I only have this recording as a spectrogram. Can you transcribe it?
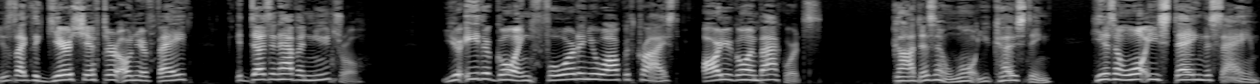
Just like the gear shifter on your faith, it doesn't have a neutral. You're either going forward in your walk with Christ or you're going backwards. God doesn't want you coasting. He doesn't want you staying the same.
